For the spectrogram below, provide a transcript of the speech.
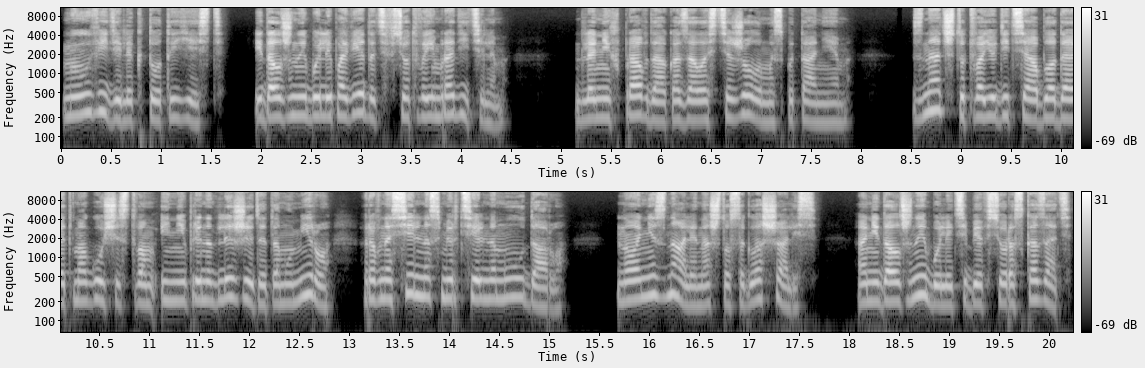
Мы увидели, кто ты есть, и должны были поведать все твоим родителям. Для них правда оказалась тяжелым испытанием. Знать, что твое дитя обладает могуществом и не принадлежит этому миру, равносильно смертельному удару. Но они знали, на что соглашались. Они должны были тебе все рассказать.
